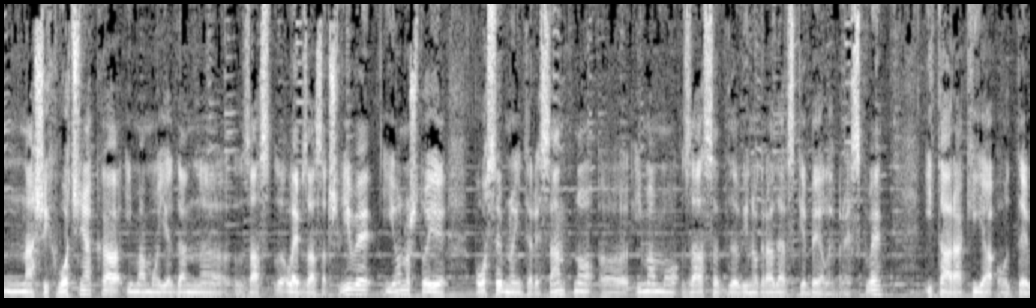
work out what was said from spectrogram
naših voćnjaka. Imamo jedan e, zas, lep zasad šljive i ono što je posebno interesantno e, imamo zasad vinogradarske bele breskve i ta rakija od te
